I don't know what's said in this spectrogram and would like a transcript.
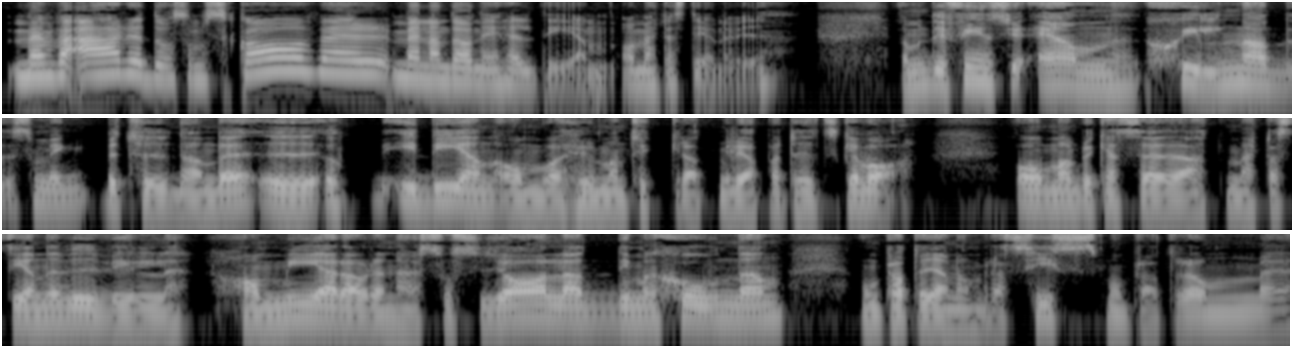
Men vad är det då som skaver mellan Daniel Heldén och Märta Stenevi? Ja, men det finns ju en skillnad som är betydande i upp, idén om vad, hur man tycker att Miljöpartiet ska vara. Och man brukar säga att Märta Stenevi vill ha mer av den här sociala dimensionen. Hon pratar gärna om rasism, hon pratar om eh,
